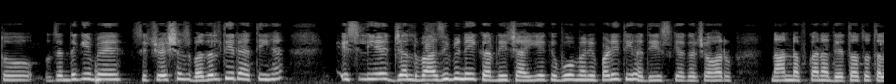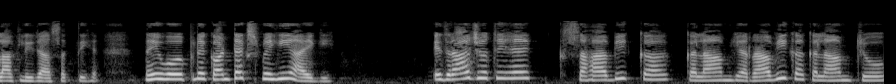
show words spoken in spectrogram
تو زندگی میں سچویشن بدلتی رہتی ہیں اس لیے جلد بازی بھی نہیں کرنی چاہیے کہ وہ میں نے پڑھی تھی حدیث کہ اگر شوہر نان نفکا نہ دیتا تو طلاق لی جا سکتی ہے نہیں وہ اپنے کانٹیکس میں ہی آئے گی ادراج ہوتی ہے صحابی کا کلام یا راوی کا کلام جو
